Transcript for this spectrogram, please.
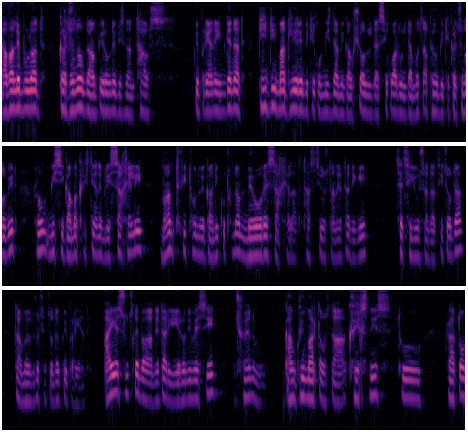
დავალებულად გრძნობდა ამ პიროვნებისგან თავს კვიპრიანე იმდენად დიდი მადლიერებით იყო მისდამი გამშვალული და სიყვარული და მოწაფეობითი გრძნობით, რომ მისი გამაქრისტიანებლის სახელი მან თვითონვე განიკუთვნა მეორე სახელად, თასციოსთან ერთად იგი ცეცილიუსადაც იწოდა და ამავე დროს ეწოდა კვიპრიანი. აი ეს უצება ნეტარი იერონიმესი ჩვენ განგვიმარტავს და გვიხსნის თუ რატომ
